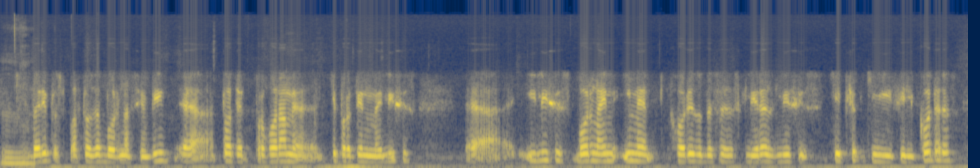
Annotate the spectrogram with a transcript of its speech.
Mm. Στην περίπτωση που αυτό δεν μπορεί να συμβεί τότε προχωράμε και προτείνουμε λύσεις οι λύσεις μπορεί να είναι, είναι χωρίζονται σε σκληρές λύσεις και, πιο, και οι φιλικότερες ε,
